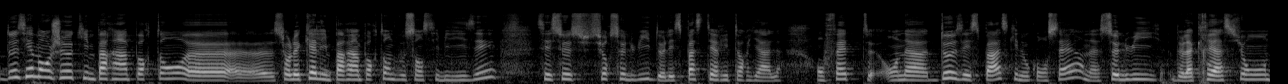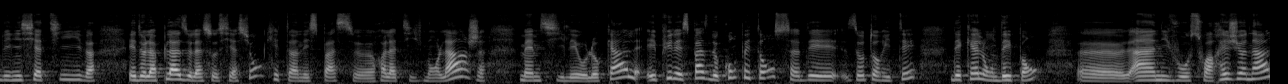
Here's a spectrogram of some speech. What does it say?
Deuxième enjeu qui me paraît important, euh, sur lequel il me paraît important de vous sensibiliser, c'est sur celui de l'espace territorial. En fait, on a deux espaces qui nous concernent, celui de la création d'initiatives et de la place de l'association, qui est un espace euh, relativement large, même s'il est au local, et puis l'espace de compétences des autorités desquelles on dépend, euh, à un niveau soit régional,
